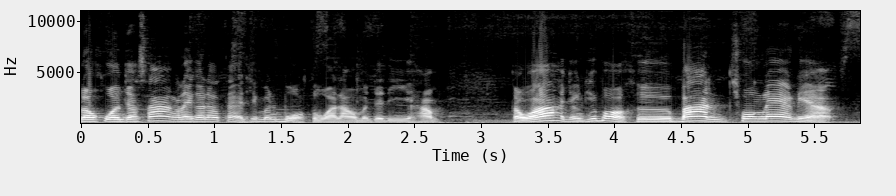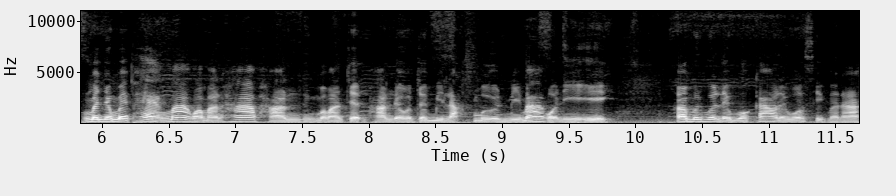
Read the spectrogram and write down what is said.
เราควรจะสร้างอะไรก็แล้วแต่ที่มันบวกตัวเรามันจะดีครับ แต่ว่าอย่างที่บอกคือบ้านช่วงแรกเนี่ย มันยังไม่แพงมากประมาณ 5,000 ถึงประมาณ 7,000 เดี๋ยวมันจะมีหลักหมื่นมีมากกว่านี้อีก ถ้าเพื่อนๆเลเวล9เลเวล10อะนะ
